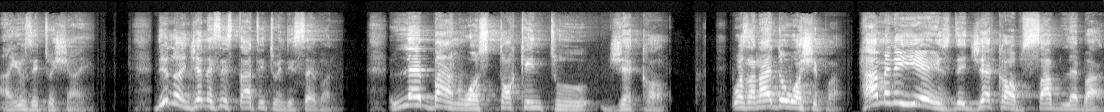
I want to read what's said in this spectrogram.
and use it to shine. Do you know in Genesis 30 27, Laban was talking to Jacob, he was an idol worshiper. How many years did Jacob serve Laban?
